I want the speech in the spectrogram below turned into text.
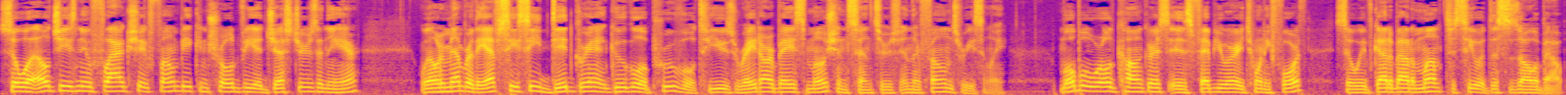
So, will LG's new flagship phone be controlled via gestures in the air? Well, remember, the FCC did grant Google approval to use radar based motion sensors in their phones recently. Mobile World Congress is February 24th, so we've got about a month to see what this is all about.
